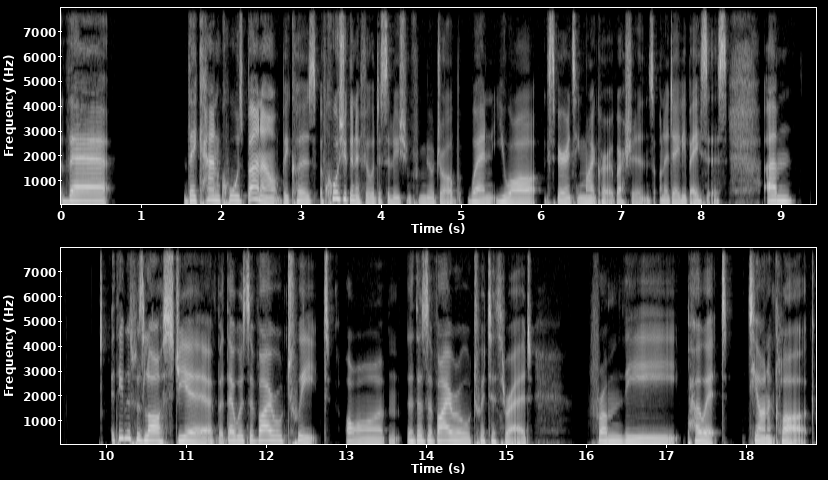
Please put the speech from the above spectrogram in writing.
they're they can cause burnout because of course you're going to feel disillusioned from your job when you are experiencing microaggressions on a daily basis um, i think this was last year but there was a viral tweet on there's a viral twitter thread from the poet tiana clark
